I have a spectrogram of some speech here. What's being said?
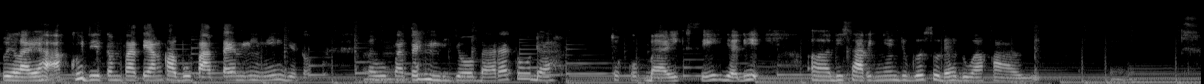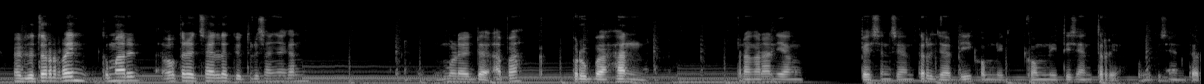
wilayah aku di tempat yang kabupaten ini gitu hmm. kabupaten di Jawa Barat tuh udah cukup baik sih jadi uh, disaringnya juga sudah dua kali Nah, dokter Rain kemarin waktu saya lihat di tulisannya kan mulai ada apa perubahan penanganan yang patient center jadi community community center ya community center.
